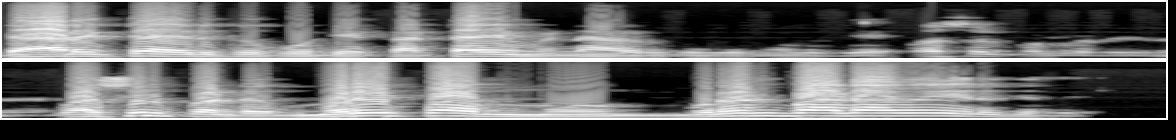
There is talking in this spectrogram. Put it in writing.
டைரக்டா இருக்கக்கூடிய கட்டாயம் என்ன இருக்குது உங்களுக்கு? வசூல் பண்றது இது. வசூல் பண்றது முறைப்பா மு- முரண்பாடாவே இருக்குது.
